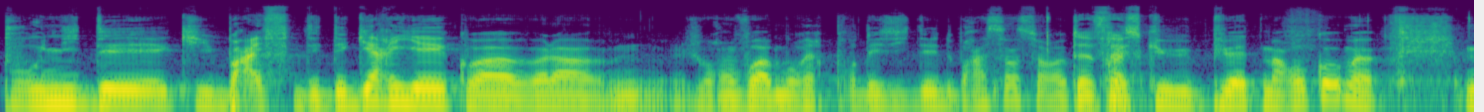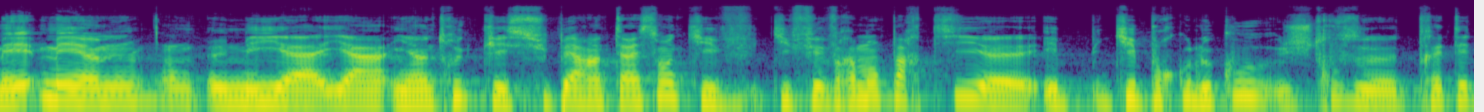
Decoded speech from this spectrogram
pour une idée, qui bref, des, des guerriers quoi. Voilà, je vous renvoie à mourir pour des idées de Brassens, ça aurait presque pu être Marocco. mais- Mais mais euh, mais il y a, il y, a, il y a un truc qui est super intéressant, qui, est- qui fait vraiment partie euh, et qui est pour le coup, je trouve euh, traité.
